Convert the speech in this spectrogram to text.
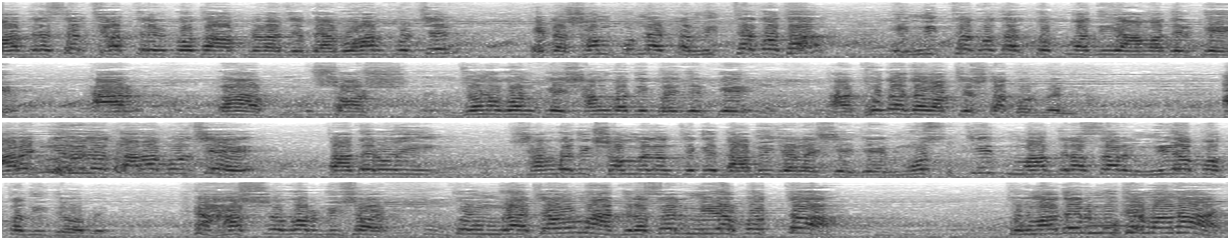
মাদ্রাসার ছাত্রের কথা আপনারা যে ব্যবহার করছেন এটা সম্পূর্ণ একটা মিথ্যা কথা। এই মিথ্যা কথার তোকমা দিয়ে আমাদেরকে আর জনগণকে, সাংবাদিক ভাইদেরকে ধোকা দেওয়ার চেষ্টা করবেন না। আরেকটি হলো, তারা বলছে, তাদের ওই সাংবাদিক সম্মেলন থেকে দাবি জানাইছে যে মসজিদ মাদ্রাসার নিরাপত্তা দিতে হবে। হাস্যকর বিষয়। তোমরা চাও মাদ্রাসার নিরাপত্তা? তোমাদের মুখে মানায়?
